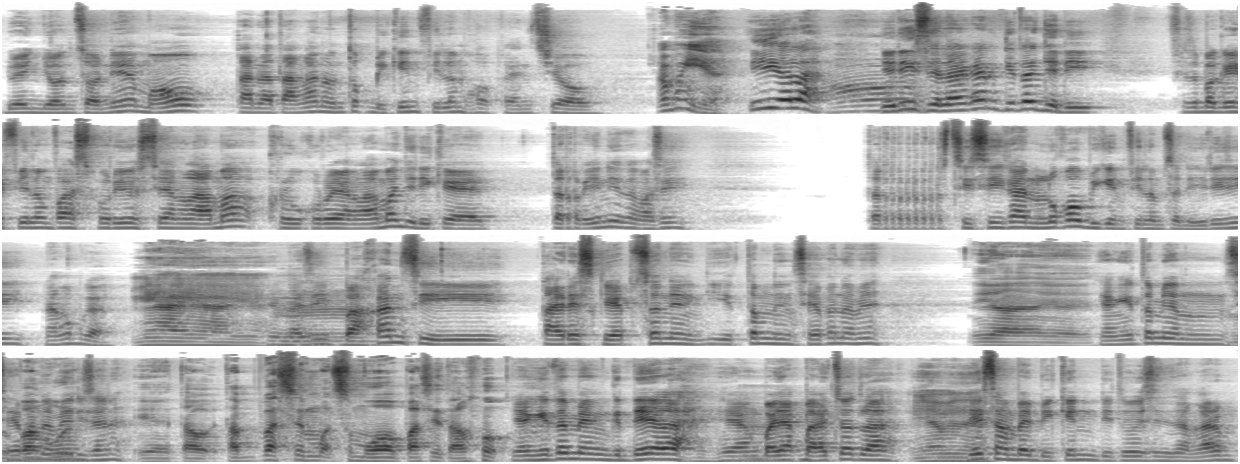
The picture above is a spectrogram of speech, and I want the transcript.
Dwayne Johnsonnya mau tanda tangan untuk bikin film Hope and Show. Emang iya? Iyalah. Jadi istilahnya kan kita jadi sebagai film Fast Furious yang lama, kru-kru yang lama jadi kayak ter ini gak sih? Tersisihkan. Lu kok bikin film sendiri sih? Nangkep gak? Iya, iya, iya. Ya nggak sih? Bahkan si Tyrese Gibson yang hitam yang siapa namanya? Iya, iya. iya. Yang hitam yang Lupa siapa namanya di sana? Iya, tahu. Tapi pasti semua, semua pasti tahu. Yang hitam yang gede lah, yang banyak bacot lah. Iya, benar. Dia sampai bikin ditulis di Instagram,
